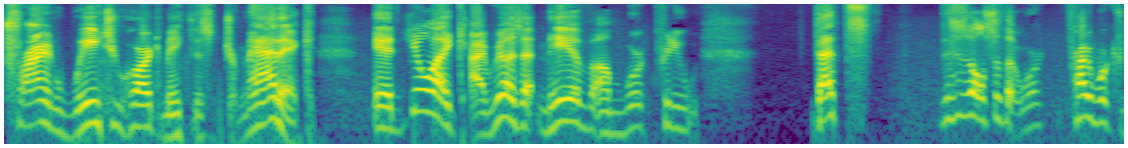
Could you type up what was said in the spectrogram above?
trying way too hard to make this dramatic and you know like I realize that may have um worked pretty that's this is also that worked probably worked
